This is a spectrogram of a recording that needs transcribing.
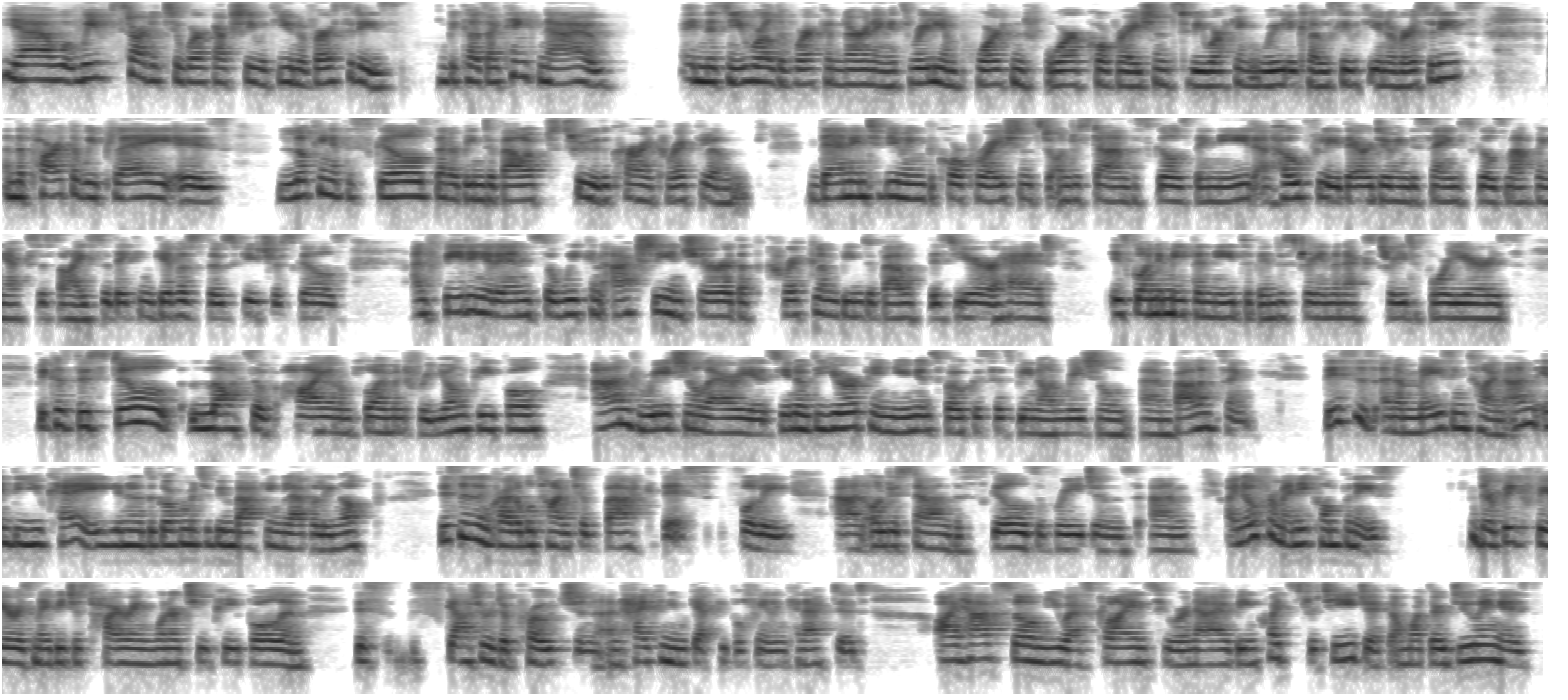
Yeah, well, we've started to work actually with universities because I think now in this new world of work and learning, it's really important for corporations to be working really closely with universities. And the part that we play is looking at the skills that are being developed through the current curriculum then interviewing the corporations to understand the skills they need. And hopefully they're doing the same skills mapping exercise so they can give us those future skills and feeding it in so we can actually ensure that the curriculum being developed this year ahead is going to meet the needs of industry in the next three to four years. Because there's still lots of high unemployment for young people and regional areas. You know, the European Union's focus has been on regional um, balancing this is an amazing time. And in the UK, you know, the government have been backing levelling up. This is an incredible time to back this fully and understand the skills of regions. And I know for many companies, their big fear is maybe just hiring one or two people and this scattered approach and, and how can you get people feeling connected. I have some US clients who are now being quite strategic, and what they're doing is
